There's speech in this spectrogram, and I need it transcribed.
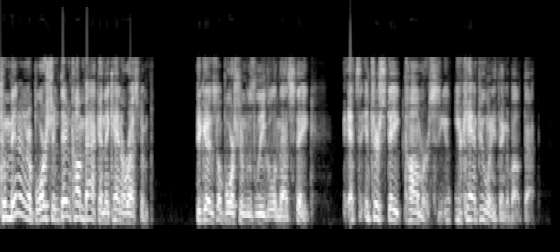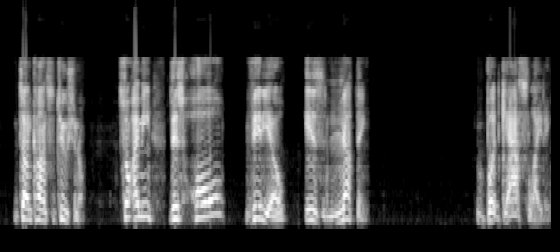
commit an abortion, then come back and they can't arrest him because abortion was legal in that state. It's interstate commerce. You, you can't do anything about that. It's unconstitutional. So, I mean, this whole video is nothing but gaslighting.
